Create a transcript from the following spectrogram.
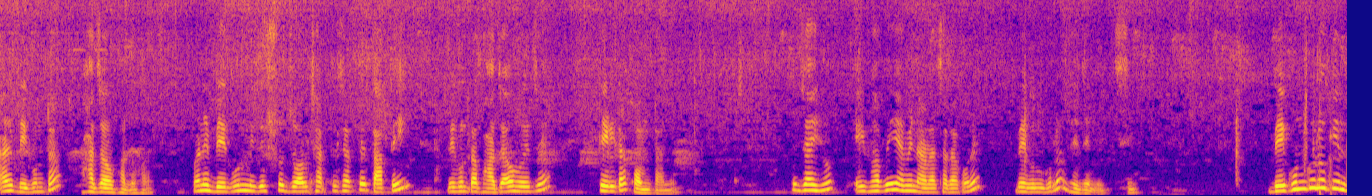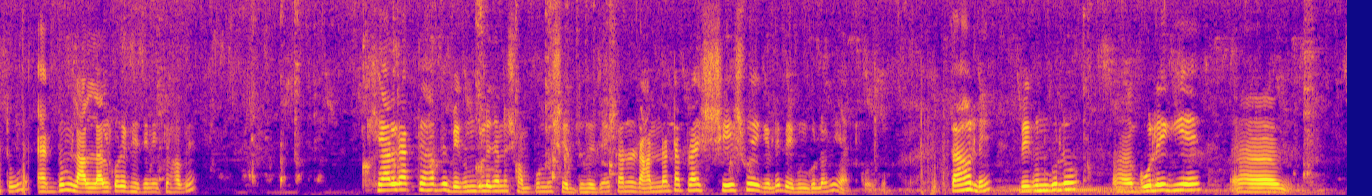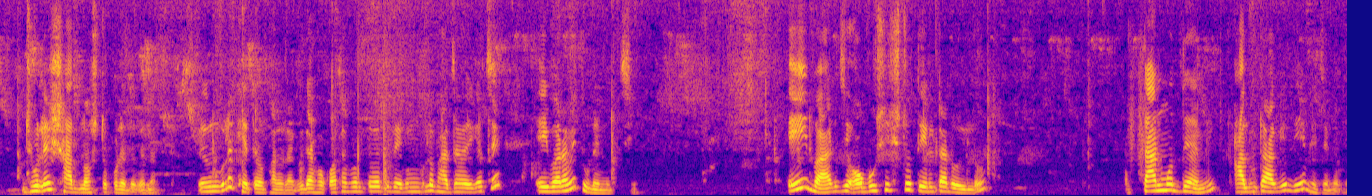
আর বেগুনটা ভাজাও ভালো হয়। মানে বেগুন নিজস্ব জল ছাড়তে ছাড়তে তাতেই বেগুনটা ভাজাও হয়ে যায়, তেলটা কম টানে। তো যাই হোক, এইভাবেই আমি নাড়াচাড়া করে বেগুনগুলো ভেজে নিচ্ছি। বেগুনগুলো কিন্তু একদম লাল লাল করে ভেজে নিতে হবে। খেয়াল রাখতে হবে বেগুনগুলো যেন সম্পূর্ণ সেদ্ধ হয়ে যায়, কারণ রান্নাটা প্রায় শেষ হয়ে গেলে বেগুনগুলো আমি অ্যাড করব। তাহলে বেগুনগুলো গলে গিয়ে ঝোলের স্বাদ নষ্ট করে দেবে না। বেগুনগুলো খেতেও ভালো লাগবে। দেখো, কথা বলতে বলতে বেগুনগুলো ভাজা হয়ে গেছে। এইবার আমি তুলে নিচ্ছি। এইবার যে অবশিষ্ট তেলটা রইল, তার মধ্যে আমি আলুটা আগে দিয়ে ভেজে নেব।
